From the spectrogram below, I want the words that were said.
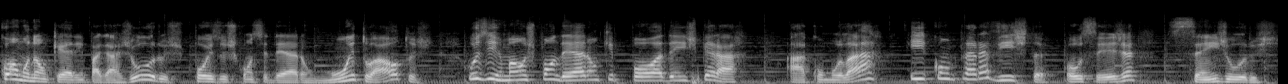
Como não querem pagar juros, pois os consideram muito altos, os irmãos ponderam que podem esperar, acumular e comprar à vista, ou seja, sem juros.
